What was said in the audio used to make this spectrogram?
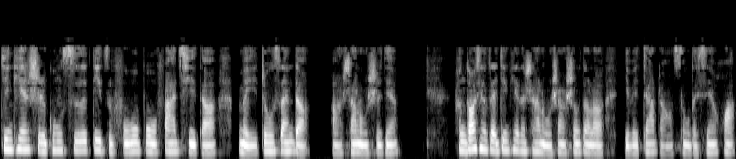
今天是公司弟子服务部发起的每周三的啊沙龙时间。很高兴在今天的沙龙上收到了一位家长送的鲜花，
